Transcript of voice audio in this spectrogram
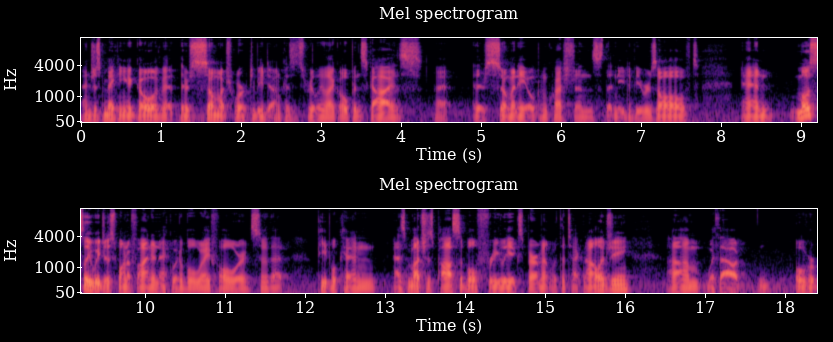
and just making a go of it. There's so much work to be done because it's really like open skies. Uh, there's so many open questions that need to be resolved. And mostly we just want to find an equitable way forward so that people can, as much as possible, freely experiment with the technology um, without over,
